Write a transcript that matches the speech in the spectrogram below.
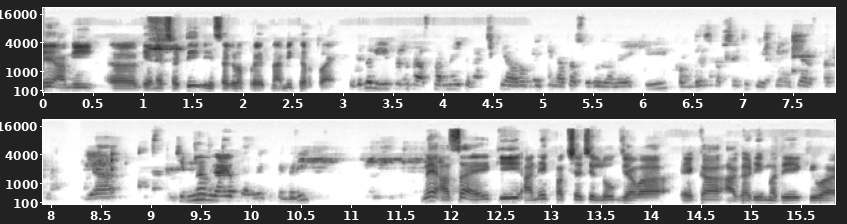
ते आम्ही घेण्यासाठी हे सगळं प्रयत्न आम्ही करतो आहे. कुठेतरी हे करत असताना एक राजकीय आरोप देखील आता सुरू झालाय की काँग्रेस पक्षाचे ज्येष्ठ नेते असताना या चिन्ह गायब झाले कुठेतरी. नाही असं आहे की अनेक पक्षाचे लोक जेव्हा एका आघाडीमध्ये किंवा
